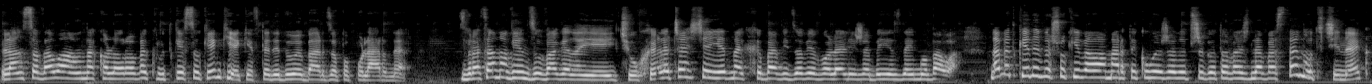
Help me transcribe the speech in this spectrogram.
lansowała ona kolorowe, krótkie sukienki, jakie wtedy były bardzo popularne. Zwracano więc uwagę na jej ciuchy, ale częściej jednak chyba widzowie woleli, żeby je zdejmowała. Nawet kiedy wyszukiwałam artykuły, żeby przygotować dla Was ten odcinek,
